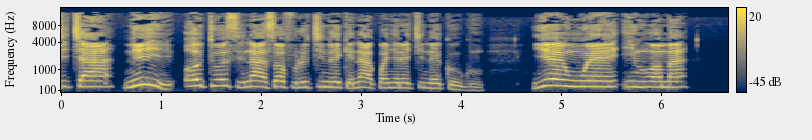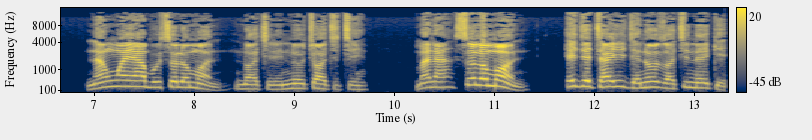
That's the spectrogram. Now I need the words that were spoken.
chichaa n'ihi otu o si na-asọfuru chineke na-akwanyere chineke ugwu ya enwee ihu ọma na nwa ya bụ solomon nọchiri n'oche ọchịchị. Mana solomon ejechaghị ije n'ụzọ chineke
